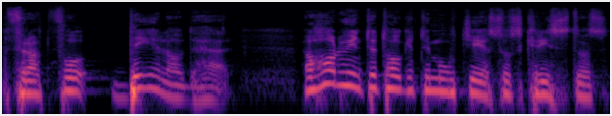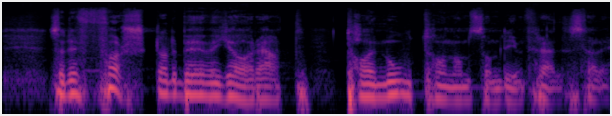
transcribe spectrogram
för att få del av det här? Jag har du inte tagit emot Jesus Kristus så det första du behöver göra är att ta emot honom som din frälsare.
